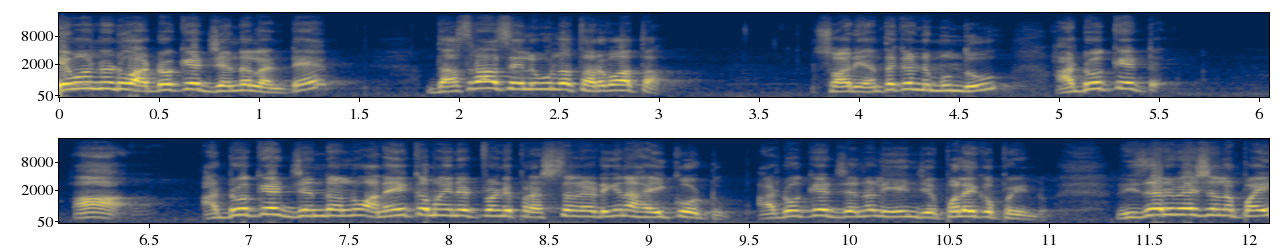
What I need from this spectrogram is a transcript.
ఏమన్నాడు అడ్వకేట్ జనరల్ అంటే దసరా సెలవుల తర్వాత సారీ అంతకంటే ముందు అడ్వకేట్ అడ్వకేట్ జనరల్ను అనేకమైనటువంటి ప్రశ్నలు అడిగిన హైకోర్టు. అడ్వకేట్ జనరల్ ఏం చెప్పలేకపోయిండు. రిజర్వేషన్లపై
